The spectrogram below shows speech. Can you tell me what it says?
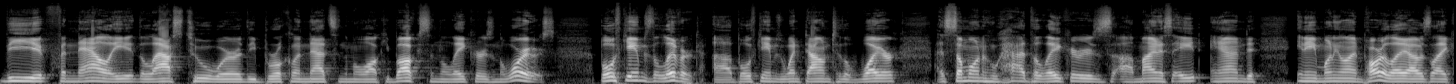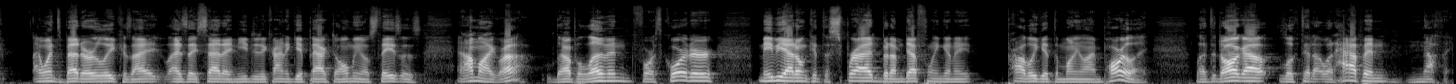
the finale, the last two were the Brooklyn Nets and the Milwaukee Bucks, and the Lakers and the Warriors. Both games delivered. Uh, both games went down to the wire. As someone who had the Lakers uh, minus eight and in a money line parlay, I was like, I went to bed early because I, as I said, I needed to kind of get back to homeostasis. And I'm like, well, they're up 11, fourth quarter. Maybe I don't get the spread, but I'm definitely going to probably get the money line parlay. Let the dog out, looked at what happened, nothing.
